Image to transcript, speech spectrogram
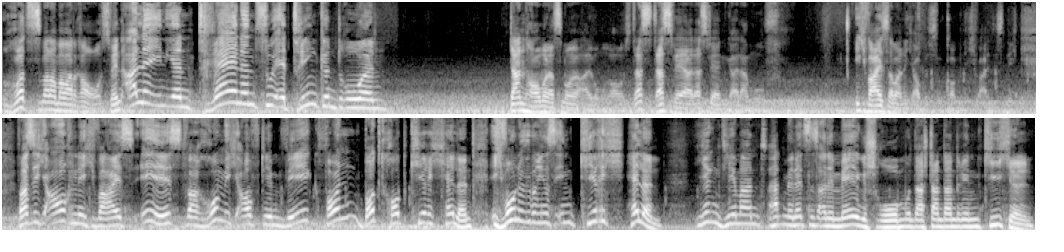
rotzen wir noch mal was raus. Wenn alle in ihren Tränen zu ertrinken drohen, dann hauen wir das neue Album raus. Das, das wäre das wär ein geiler Move. Ich weiß aber nicht, ob es so kommt. Ich weiß es nicht. Was ich auch nicht weiß, ist, warum ich auf dem Weg von Bottrop Kirchhellen, ich wohne übrigens in Kirchhellen. Irgendjemand hat mir letztens eine Mail geschrieben und da stand dann drin Kiecheln.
